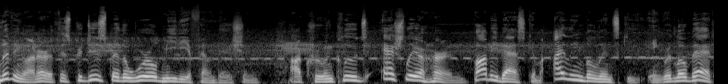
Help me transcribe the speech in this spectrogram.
Living on Earth is produced by the World Media Foundation. Our crew includes Ashley Ahearn, Bobby Bascomb, Eileen Bolinsky, Ingrid Lobet,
